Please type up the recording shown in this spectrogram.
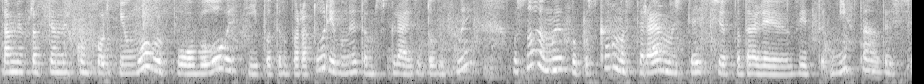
Там якраз для них комфортні умови по вологості і по температурі. Вони там сплять до весни. Весною ми їх випускаємо, стараємось десь подалі від міста, десь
